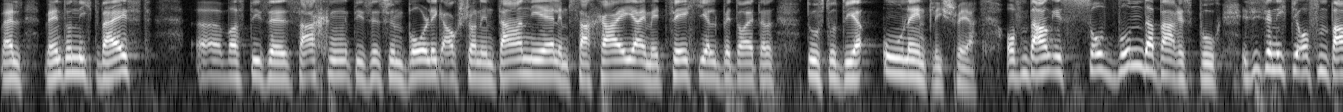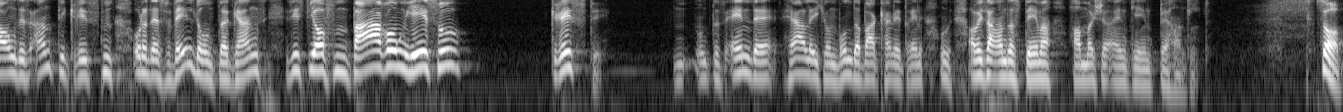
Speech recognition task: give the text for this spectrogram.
Weil wenn du nicht weißt, was diese Sachen, diese Symbolik auch schon im Daniel, im Sacharja, im Ezechiel bedeutet tust du dir unendlich schwer. Offenbarung ist so wunderbares Buch. Es ist ja nicht die Offenbarung des Antichristen oder des Weltuntergangs, es ist die Offenbarung Jesu Christi. Und das Ende herrlich und wunderbar, keine Tränen. Aber ist ein anderes Thema, haben wir schon eingehend behandelt. So,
